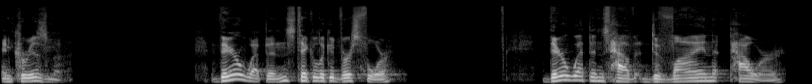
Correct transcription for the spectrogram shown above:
and charisma. Their weapons, take a look at verse 4. Their weapons have divine power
